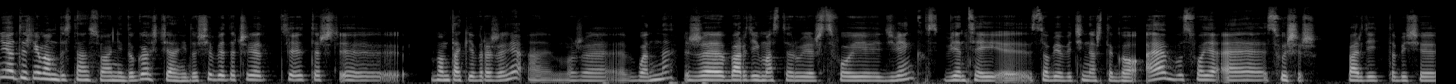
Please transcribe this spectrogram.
Ja też nie mam dystansu ani do gościa, ani do siebie, też, też yy, mam takie wrażenie, ale może błędne, że bardziej masterujesz swój dźwięk, więcej y, sobie wycinasz tego E, bo swoje E słyszysz bardziej tobie się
